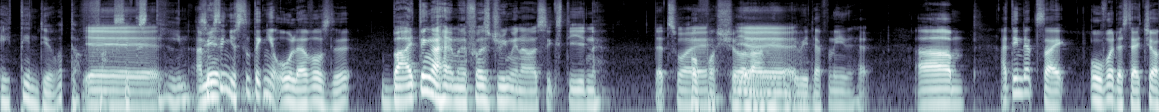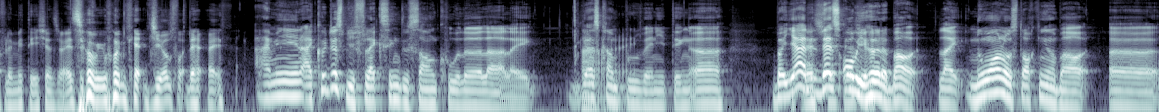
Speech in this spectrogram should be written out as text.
18, dude. What the Yeah, fuck? yeah, yeah. 16? I mean- 16, you're still taking your O levels, dude. But I think I had my first drink when I was sixteen. That's why. oh, for sure. Yeah. I mean, yeah. we definitely had. Um, I think that's like over the statute of limitations, right? So we won't get jailed for that, right? I mean, I could just be flexing to sound cooler, lah. Like you guys Ah, can't right. prove anything. Uh, but yeah, That's that's, all we heard about. Like no one was talking about uh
